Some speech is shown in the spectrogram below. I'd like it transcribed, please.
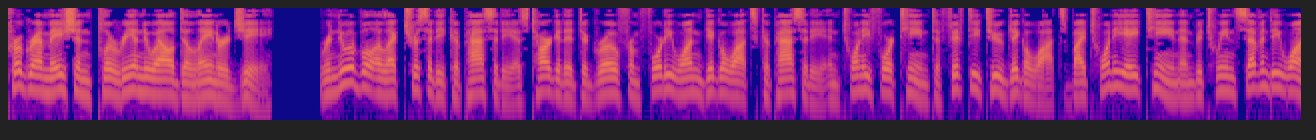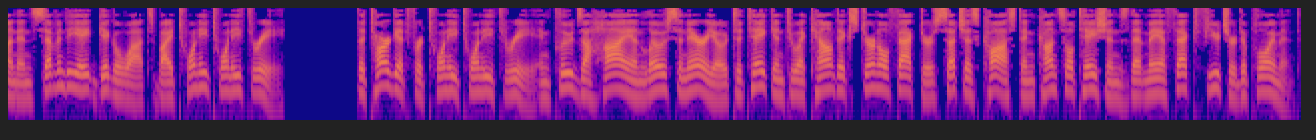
Programmation pluriannuelle de l'énergie, Renewable electricity capacity is targeted to grow from 41 gigawatts capacity in 2014 to 52 gigawatts by 2018 and between 71 and 78 gigawatts by 2023. The target for 2023 includes a high and low scenario to take into account external factors such as cost and consultations that may affect future deployment.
